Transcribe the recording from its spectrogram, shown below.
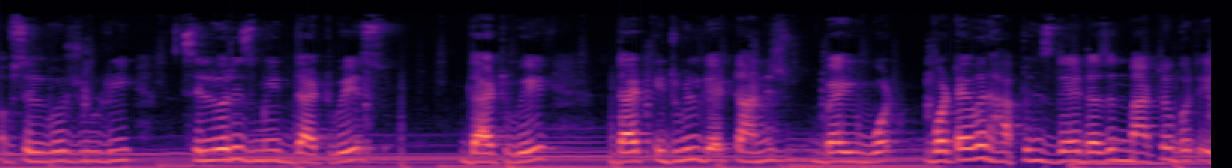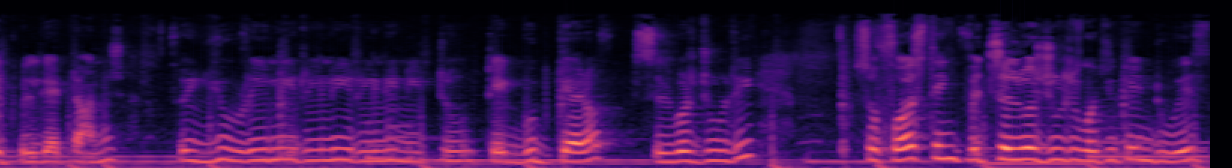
of silver jewelry. Silver is made that way that way that it will get tarnished by what whatever happens there doesn't matter but it will get tarnished. So you really really really need to take good care of silver jewelry. So first thing with silver jewelry what you can do is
